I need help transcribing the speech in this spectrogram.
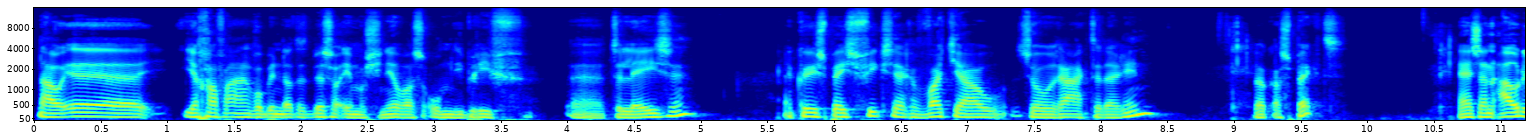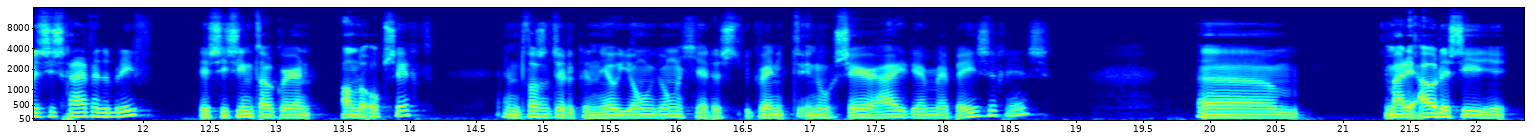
Nou, uh, je gaf aan, Robin, dat het best wel emotioneel was om die brief uh, te lezen. En kun je specifiek zeggen wat jou zo raakte daarin? Welk aspect? Er zijn ouders die schrijven de brief. Dus die zien het ook weer in een ander opzicht. En het was natuurlijk een heel jong jongetje, dus ik weet niet in hoezeer hij ermee bezig is. Um, maar die ouders die,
